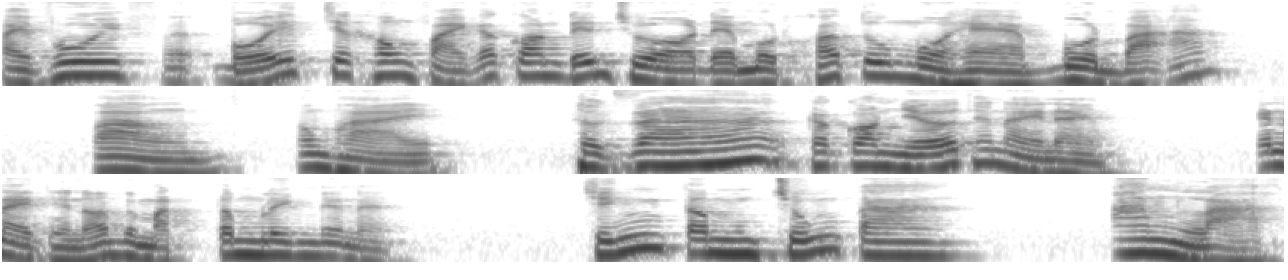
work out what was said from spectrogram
phải vui phải bổ ích chứ không phải các con đến chùa để một khóa tu mùa hè buồn bã. Và không phải. Thực ra, các con nhớ thế này này. Cái này thì nói về mặt tâm linh đây này. Chính tâm chúng ta an lạc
